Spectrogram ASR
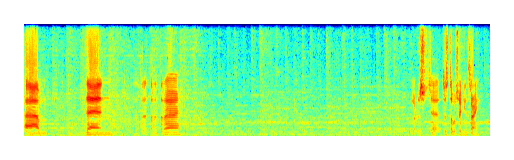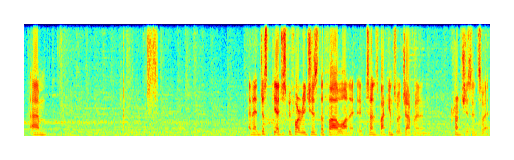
Um, then. I'm just uh, just double checking. Sorry. Um, and then just yeah, just before it reaches the far one, it, it turns back into a javelin and crunches into it.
